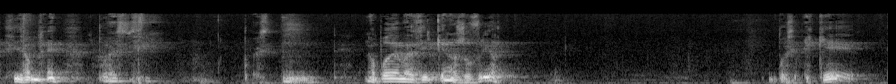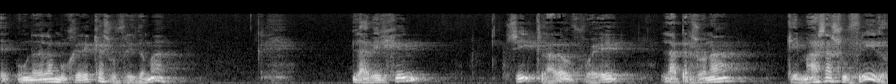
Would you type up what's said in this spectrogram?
Y hombre, pues, pues no podemos decir que no sufrió pues es que eh, una de las mujeres que ha sufrido más. La Virgen, sí, claro, fue la persona que más ha sufrido.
